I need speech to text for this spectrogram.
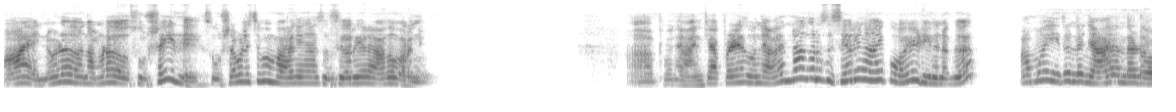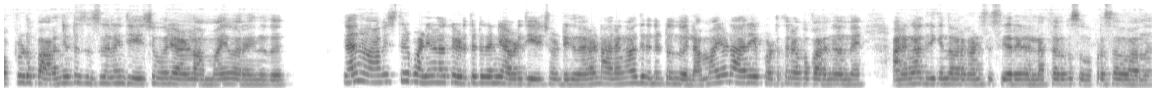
ആ എന്നോട് നമ്മുടെ സുഷയില്ലേ സുഷ വിളിച്ചപ്പം പറഞ്ഞു ഞാൻ സിസേറിയൻ ആന്ന് പറഞ്ഞു. അപ്പൊ ഞാൻ എനിക്ക് അപ്പോഴേ തോന്നി അതെന്നാ അങ്ങനെ സിസേറിയൻ ആയി പോയടി നിനക്ക്? അമ്മ ഇതെന്താ? ഞാൻ എന്താ ഡോക്ടറോട് പറഞ്ഞിട്ട് സിസേറിയൻ ചെയ്യിച്ച പോലെയാണല്ലോ അമ്മായി പറയുന്നത്. ഞാൻ ആവശ്യത്തിന് പണികളൊക്കെ എടുത്തിട്ട് തന്നെ അവിടെ ജീവിച്ചുകൊണ്ടിരിക്കുന്നത് അല്ലാണ്ട് അനങ്ങാതിരുന്നിട്ടൊന്നുമില്ല. അമ്മായിയോട് ആരെയും പൊട്ടത്തിലൊക്കെ പറഞ്ഞു തന്നെ? അനങ്ങാതിരിക്കുന്നവർക്കാണ് സിസേറിയൻ. അല്ലാത്തവർക്ക് സുഖപ്രസവമാണ്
